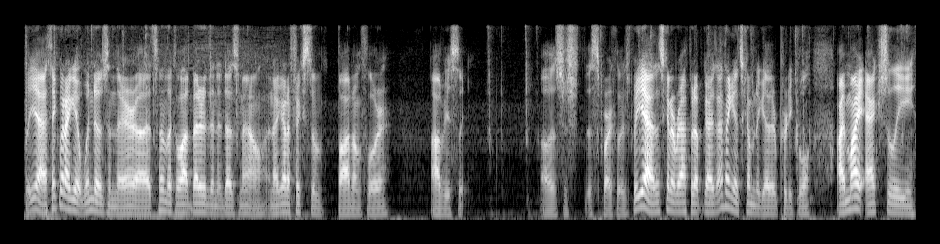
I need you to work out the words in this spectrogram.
But yeah, I think when I get windows in there, uh, it's gonna look a lot better than it does now. And I gotta fix the bottom floor, obviously. Oh, it's just the sparklers. But yeah, that's gonna wrap it up, guys. I think it's coming together pretty cool. I might actually,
